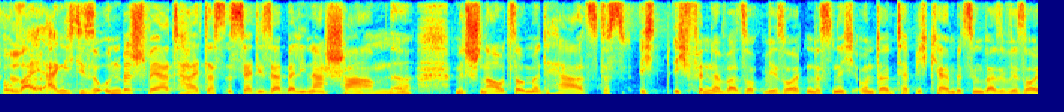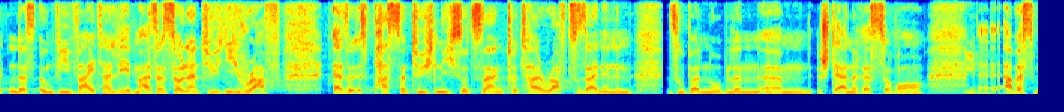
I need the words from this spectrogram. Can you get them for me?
Wobei eigentlich diese Unbeschwertheit, das ist ja dieser Berliner Charme, ne? Mit Schnauze und mit Herz. Das, ich, ich finde, wir sollten das nicht unter den Teppich kehren, beziehungsweise wir sollten das irgendwie weiterleben. Also es soll natürlich nicht rough, also es passt natürlich nicht sozusagen total rough zu sein in einem super noblen ähm, Sterne-Restaurant. Äh, aber es,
